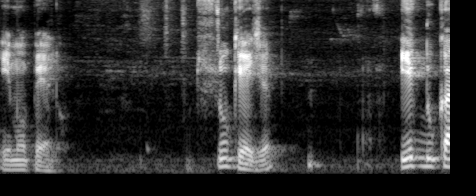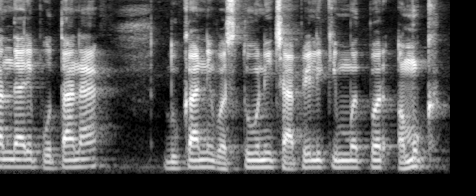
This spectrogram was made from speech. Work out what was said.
એમાં પહેલો. શું કહે છે? એક દુકાનદારે પોતાના દુકાનની વસ્તુઓની છાપેલી કિંમત પર અમુક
